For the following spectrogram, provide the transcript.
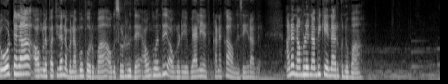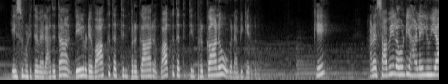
டோட்டலாக அவங்கள பற்றி தான் நம்ம நம்ப போகிறோமா அவங்க சொல்கிறத அவங்க வந்து அவங்களுடைய வேலையை கணக்காக அவங்க செய்கிறாங்க ஆனால் நம்மளுடைய நம்பிக்கை என்ன இருக்கணுமா? இயேசு முடித்த வேலை. அதுதான் தேவனுடைய வாக்குத்தத்தின் பிரகாரம் வாக்குத்தத்தின் பிரகாரம் உங்கள் நம்பிக்கை இருக்கணும். ஓகே? ஆனால் சபையில் ஒண்டி ஹalleluya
